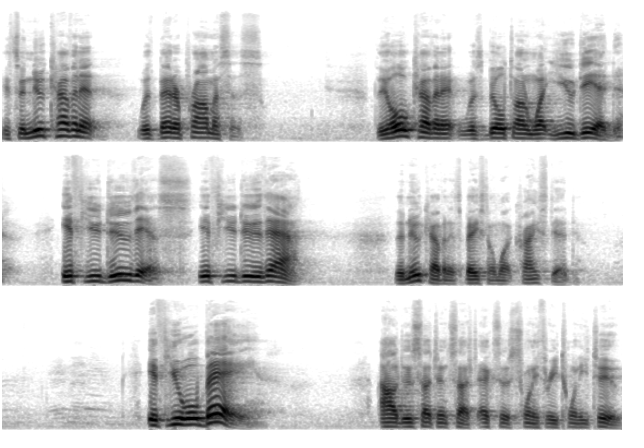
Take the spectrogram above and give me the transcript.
It's a new covenant with better promises. The old covenant was built on what you did. If you do this, if you do that. The new covenant is based on what Christ did. If you obey, I'll do such and such. Exodus 23 22.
